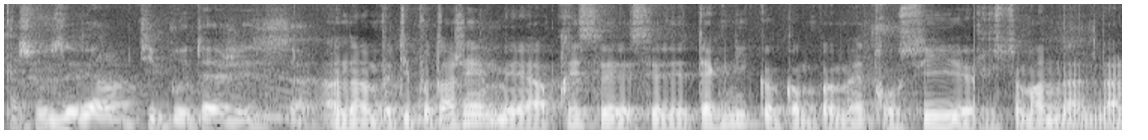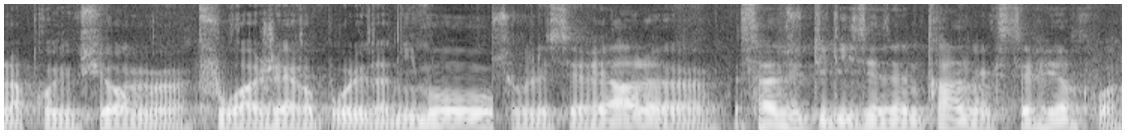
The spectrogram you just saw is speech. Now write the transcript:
Parce que vous avez un petit potager, c'est ça? On a un petit potager, mais après, c'est des techniques qu'on peut mettre aussi justement dans, la production euh, fourragère pour les animaux, sur les céréales, euh, sans utiliser des intrants extérieurs. Quoi.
